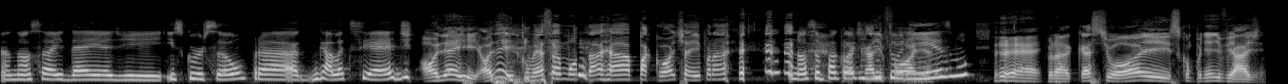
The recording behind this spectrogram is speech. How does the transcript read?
a nossa ideia de excursão pra Galaxy Edge. Olha aí, olha aí, começa a montar já pacote aí pra. Nosso pacote de turismo. É, pra Castboys, companhia de viagem.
